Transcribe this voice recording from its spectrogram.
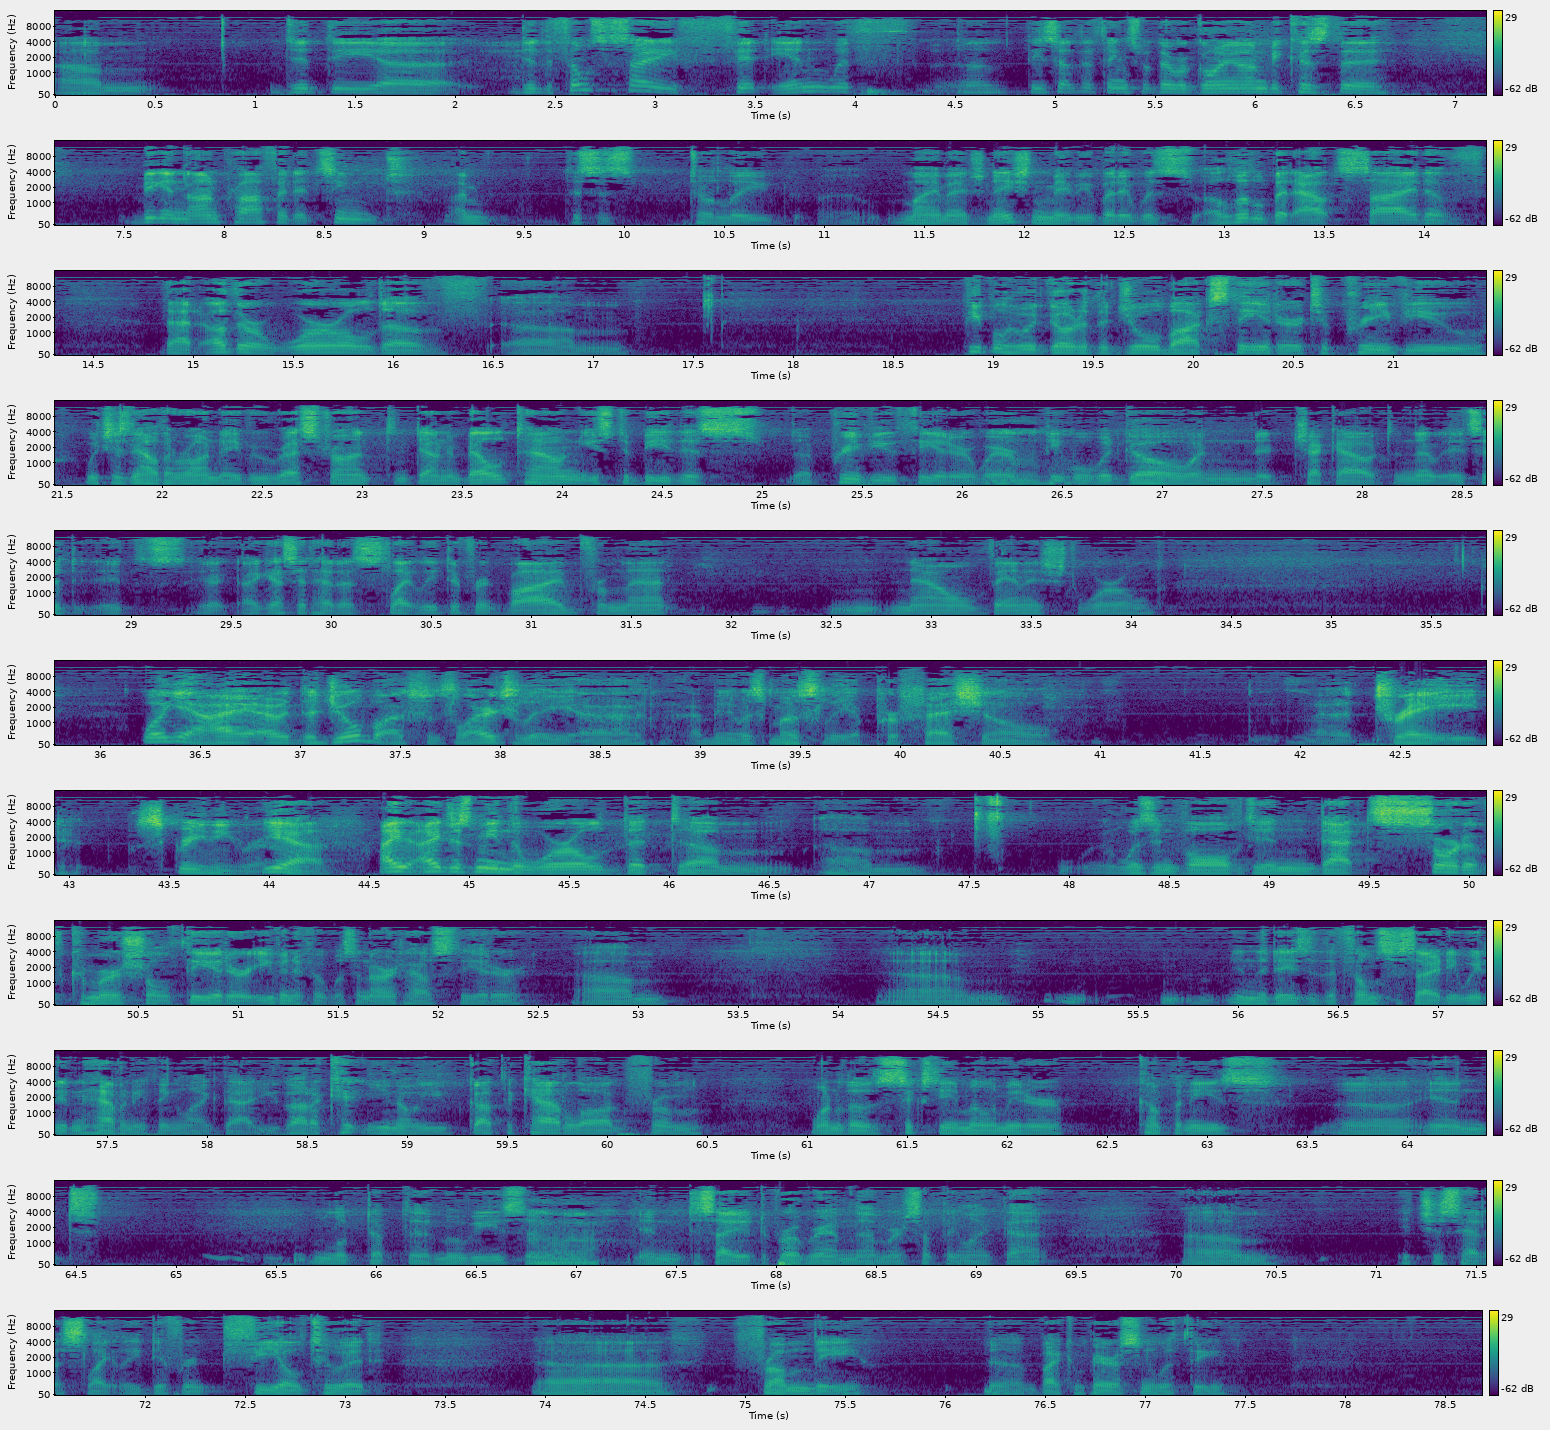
Um, did the uh, did the film society fit in with uh, these other things that were going on? Because the being a nonprofit, it seemed I'm this is totally uh, my imagination maybe, but it was a little bit outside of that other world of um, people who would go to the Jewel Box Theater to preview, which is now the Rendezvous Restaurant down in Belltown. Used to be this uh, preview theater where people would go and check out, and it's a, it's I guess it had a slightly different vibe from that now vanished world. Well, yeah, I, I, the Jewel Box was largely, uh, I mean, it was mostly a professional uh, trade screening room. Yeah, I, I just mean the world that um, um, was involved in that sort of commercial theater, even if it was an art house theater. Um, um, in the days of the Film Society, we didn't have anything like that. You got a, you know, you got the catalog from one of those 16 millimeter companies uh, and looked up the movies and, and decided to program them or something like that. Um, it just had a slightly different feel to it uh, from the, uh, by comparison with the,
